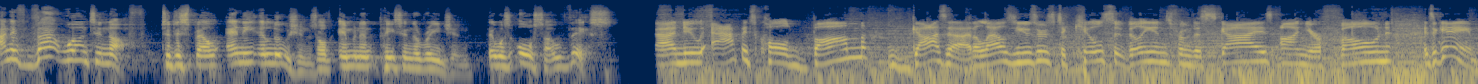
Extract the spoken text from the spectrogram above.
And if that weren't enough to dispel any illusions of imminent peace in the region, there was also this. A new app, it's called Bomb Gaza. It allows users to kill civilians from the skies on your phone. It's a game.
